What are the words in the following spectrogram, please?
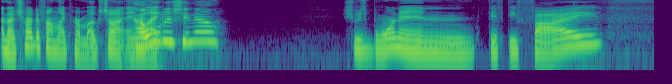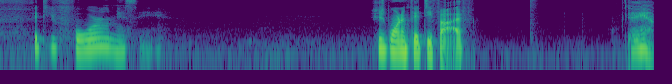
And I tried to find like her mugshot and How like old is she now? She was born in 55, 54. Let me see. She was born in 55. Damn.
